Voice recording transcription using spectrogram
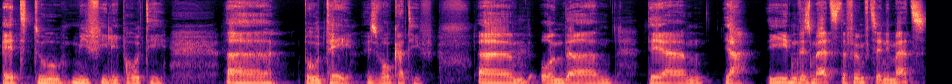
Et du, mi fili bruti. Äh, Brute ist vokativ. Ähm, und ähm, der, ja, jeden des März, der 15. März,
